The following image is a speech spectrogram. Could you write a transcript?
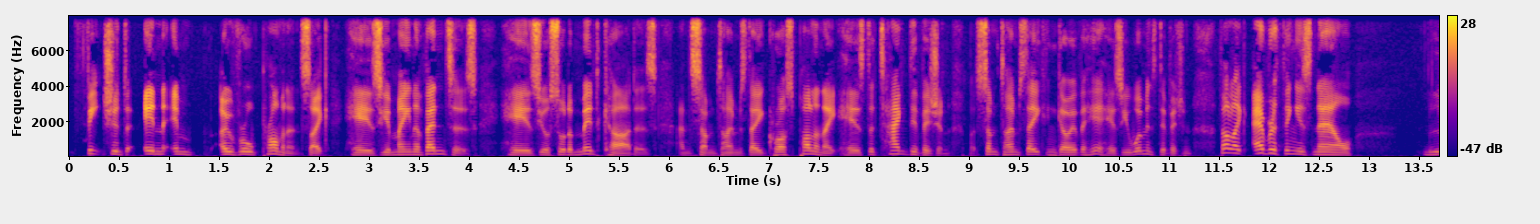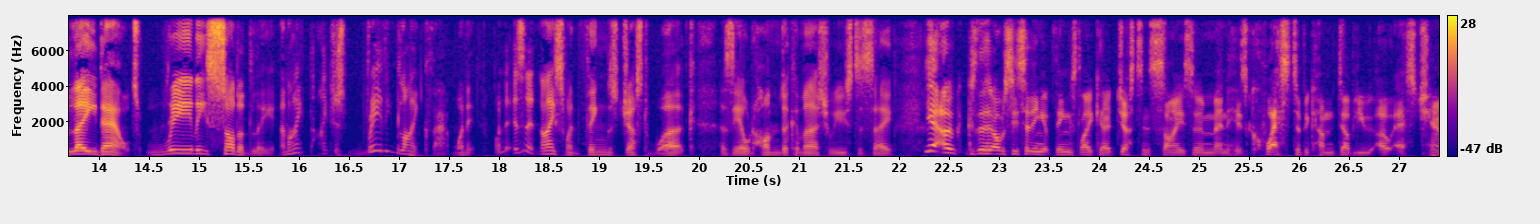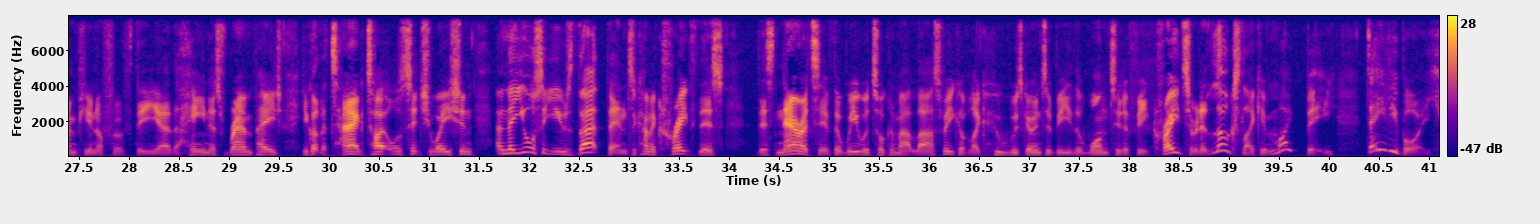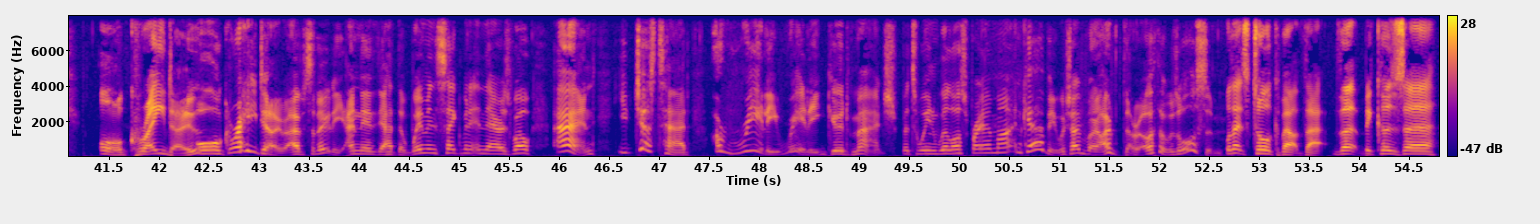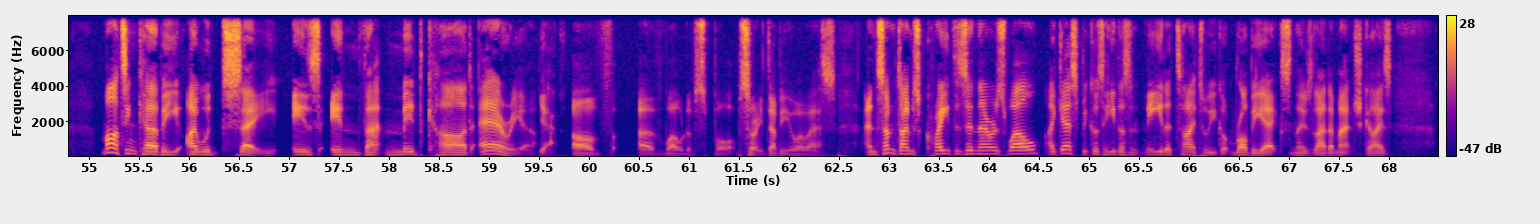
featured in, in overall prominence. Like, here's your main eventers, here's your sort of mid carders, and sometimes they cross pollinate. Here's the tag division, but sometimes they can go over here. Here's your women's division. Felt like everything is now laid out really solidly and I, I just really like that when it when isn't it nice when things just work as the old Honda commercial used to say Yeah, because they're obviously setting up things like uh, Justin Sysum and his quest to become WOS champion off of the uh, the heinous rampage. You've got the tag title situation, and they also use that then to kind of create this this narrative that we were talking about last week of like who was going to be the one to defeat Crater, and it looks like it might be Davy Boy. Or Grado Or Grado, absolutely. And then they had the women's segment in there as well. And you just had a really, really good match between Will Ospreay and Martin Kirby, which I, I, thought- I thought was awesome. Well, let's talk about that. That because uh, Martin Kirby, I would say, is in that mid card area Yeah. of of World of Sport. Sorry, WOS, and sometimes Crater's in there as well. I guess because he doesn't need a title. You've got Robbie X and those ladder match guys.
